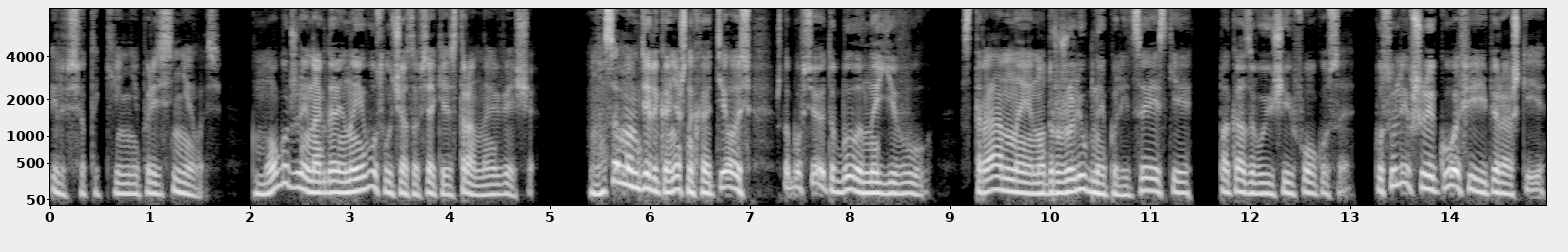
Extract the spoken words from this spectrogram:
Или все-таки не приснилось. Могут же иногда и наяву случаться всякие странные вещи. На самом деле, конечно, хотелось, чтобы все это было наяву. Странные, но дружелюбные полицейские, показывающие фокусы, посулившие кофе и пирожки,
